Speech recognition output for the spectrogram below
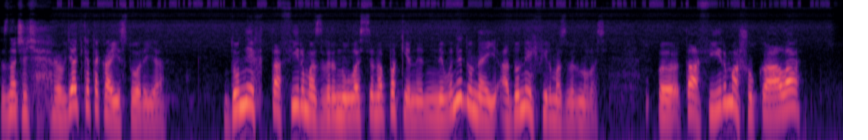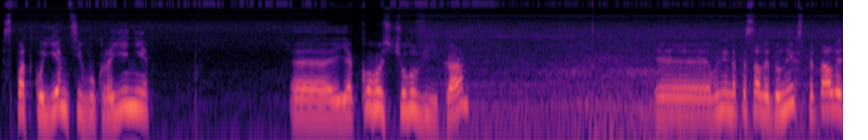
Значить, в дядька така історія. До них та фірма звернулася, навпаки, не, вони до неї, а до них фірма звернулася. Е, та фірма шукала спадкоємців в Україні е, якогось чоловіка. Вони написали до них, спитали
